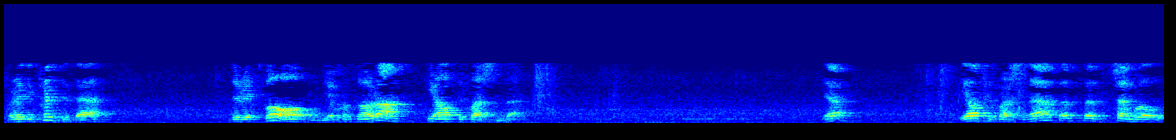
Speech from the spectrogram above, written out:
already printed there, the Ritva, on the Yochas he asked the question there. Yeah? He asked the question there, so, so Shem will,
